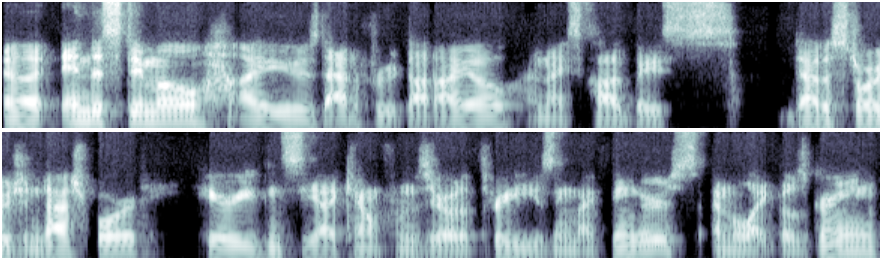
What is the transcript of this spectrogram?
uh, in this demo, I used Adafruit.io, a nice cloud-based data storage and dashboard. Here you can see I count from zero to three using my fingers and the light goes green.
